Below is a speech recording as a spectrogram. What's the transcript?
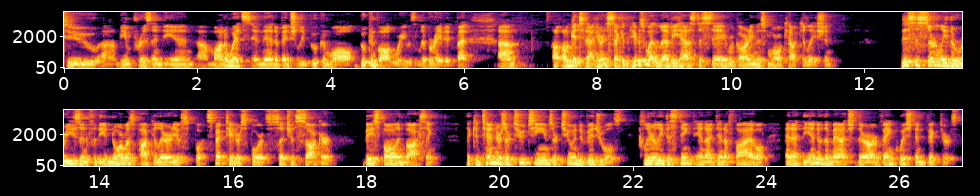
to uh, be imprisoned in uh, Monowitz and then eventually Buchenwald, Buchenwald where he was liberated. But um, I'll, I'll get to that here in a second. But here's what Levi has to say regarding this moral calculation. This is certainly the reason for the enormous popularity of sp- spectator sports such as soccer, baseball, and boxing. The contenders are two teams or two individuals, clearly distinct and identifiable, and at the end of the match, there are vanquished and victors.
